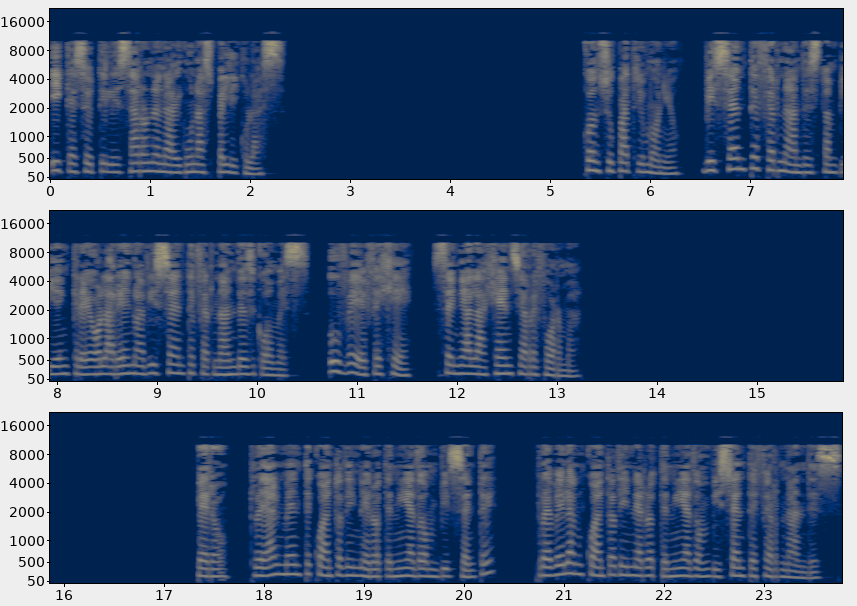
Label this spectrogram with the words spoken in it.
y que se utilizaron en algunas películas. Con su patrimonio, Vicente Fernández también creó la Arena Vicente Fernández Gómez, VFG, señala Agencia Reforma. Pero, ¿realmente cuánto dinero tenía don Vicente? Revelan cuánto dinero tenía don Vicente Fernández.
